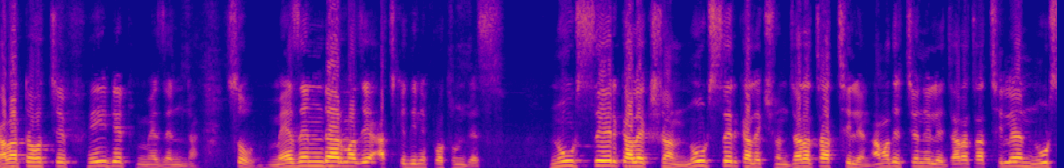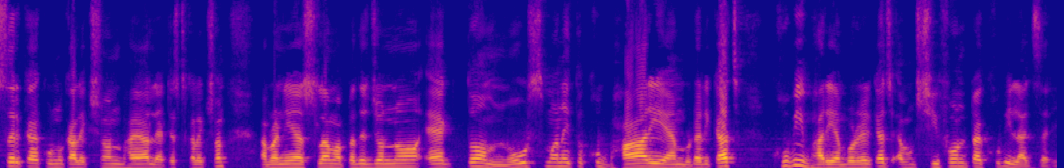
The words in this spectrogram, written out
কালারটা হচ্ছে ফেডেড ম্যাজেন্ডা। সো ম্যাজেন্ডার মাঝে আজকে দিনে প্রথম ড্রেস। নোটসের কালেকশন নোটসের কালেকশন। যারা চাচ্ছিলেন, আমাদের চ্যানেলে যারা চাচ্ছিলেন নোটসের কোনো কালেকশন ভাইয়া লেটেস্ট কালেকশন, আমরা নিয়ে আসলাম আপনাদের জন্য। একদম নোটস মানে তো খুব ভারী এমব্রয়ডারি কাজ, খুবই ভারী এমব্রয়ডারি কাজ এবং শিফনটা খুবই লাক্সারি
